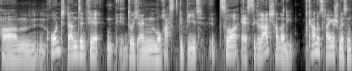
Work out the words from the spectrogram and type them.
Ähm, und dann sind wir durch ein Morastgebiet zur Äste gelatscht, haben dann die Kanus reingeschmissen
